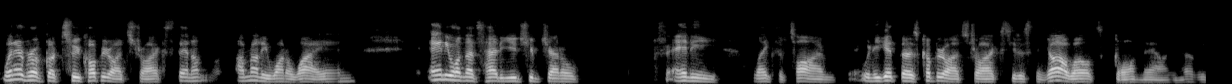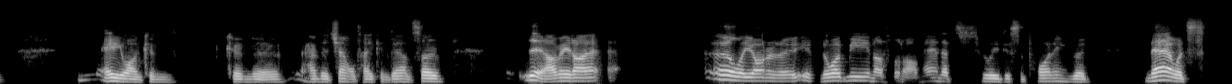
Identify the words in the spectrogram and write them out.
whenever I've got two copyright strikes, then I'm I'm only one away, and anyone that's had a YouTube channel for any length of time, when you get those copyright strikes, you just think, oh well, it's gone now. You know, I mean, anyone can can uh, have their channel taken down. So yeah, I mean, I early on it annoyed me, and I thought, oh man, that's really disappointing. But now it's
